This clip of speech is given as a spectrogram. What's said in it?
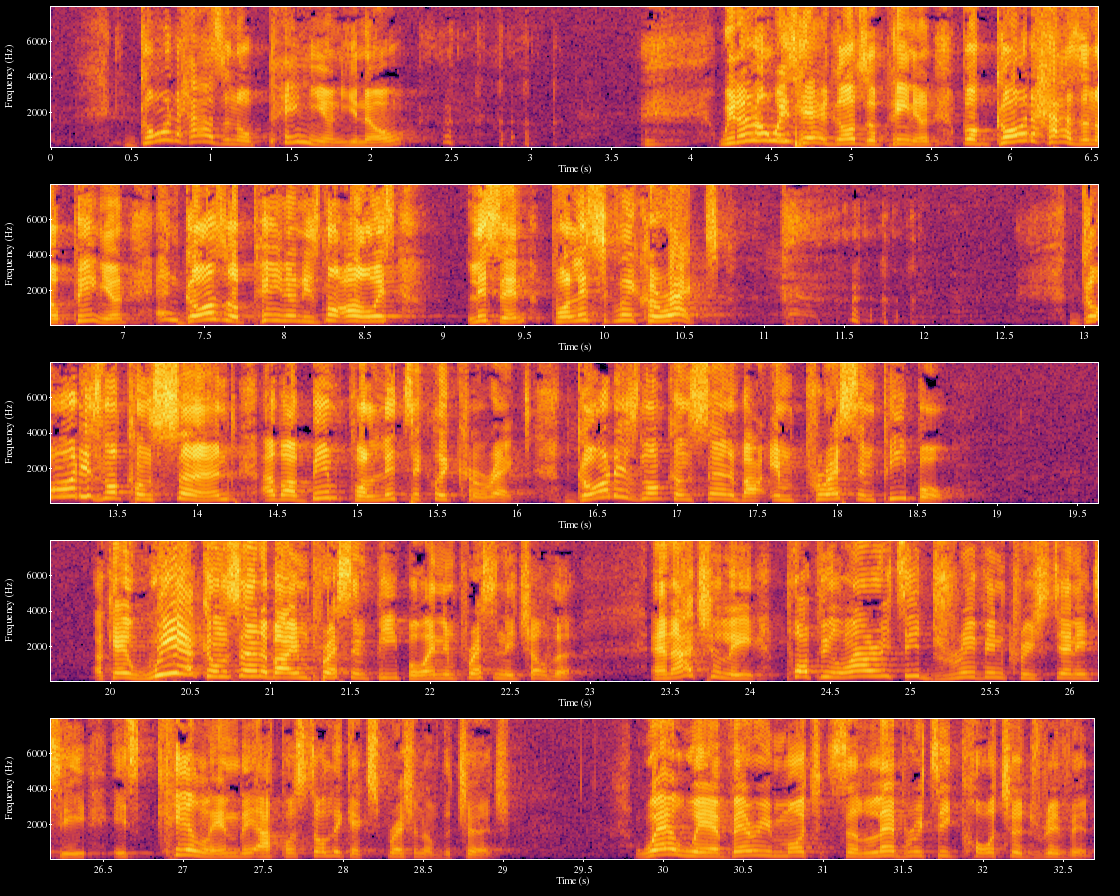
God has an opinion, you know. We don't always hear God's opinion, but God has an opinion, and God's opinion is not always, listen, politically correct. God is not concerned about being politically correct. God is not concerned about impressing people. Okay, we are concerned about impressing people and impressing each other. And actually, popularity driven Christianity is killing the apostolic expression of the church, where we're very much celebrity culture driven.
